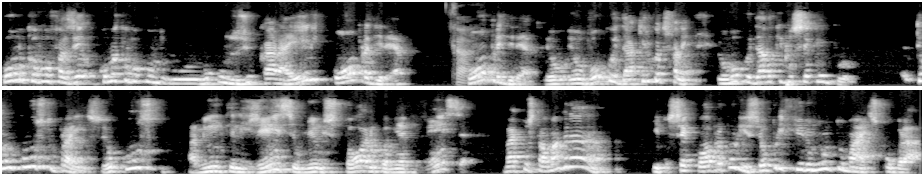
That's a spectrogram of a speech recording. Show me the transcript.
como que eu vou fazer, como é que eu vou, vou conduzir o cara? Ele compra direto Cara. Compre direto. Eu, eu vou cuidar, aquilo que eu te falei, eu vou cuidar do que você comprou. Tem um custo para isso. Eu custo. A minha inteligência, o meu histórico, a minha vivência, vai custar uma grana. E você cobra por isso. Eu prefiro muito mais cobrar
